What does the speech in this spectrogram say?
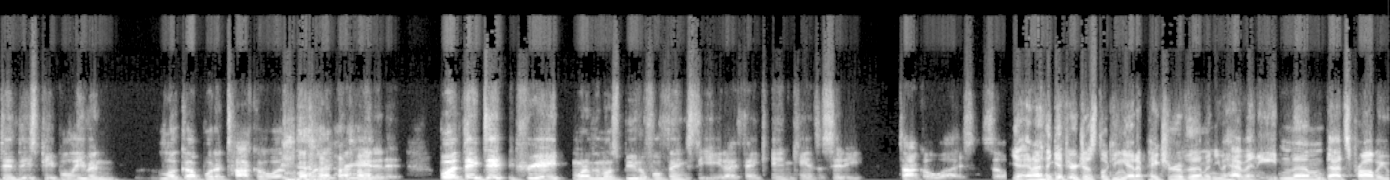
did these people even look up what a taco was before they created it? But they did create one of the most beautiful things to eat, I think, in Kansas City, taco wise. So Yeah, and I think if you're just looking at a picture of them and you haven't eaten them, that's probably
